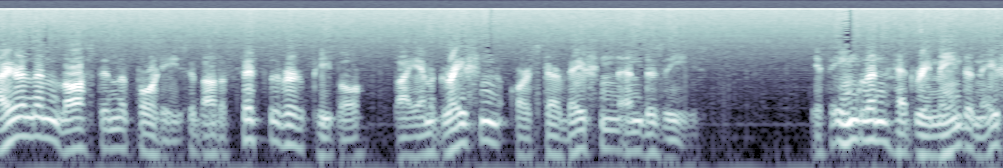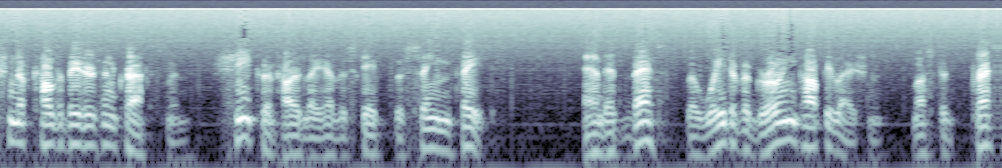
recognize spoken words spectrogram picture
Ireland lost in the 40s about a fifth of her people by emigration or starvation and disease. If England had remained a nation of cultivators and craftsmen, she could hardly have escaped the same fate. And at best, the weight of a growing population must have pressed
